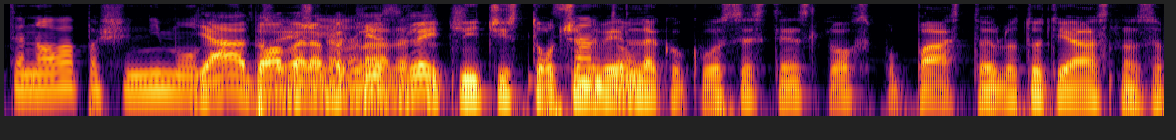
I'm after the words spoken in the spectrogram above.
ta nova pa še ni mogla. Ja, dobro, ampak jaz, tudi ni čisto točno vedela, kako se s tem sploh spopasti. To je bilo tudi jasno, se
